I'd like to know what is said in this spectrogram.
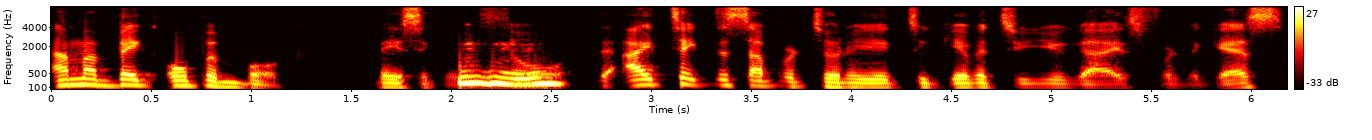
I'm a big open book basically. So Mhm. th- I take this opportunity to give it to you guys for the guests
